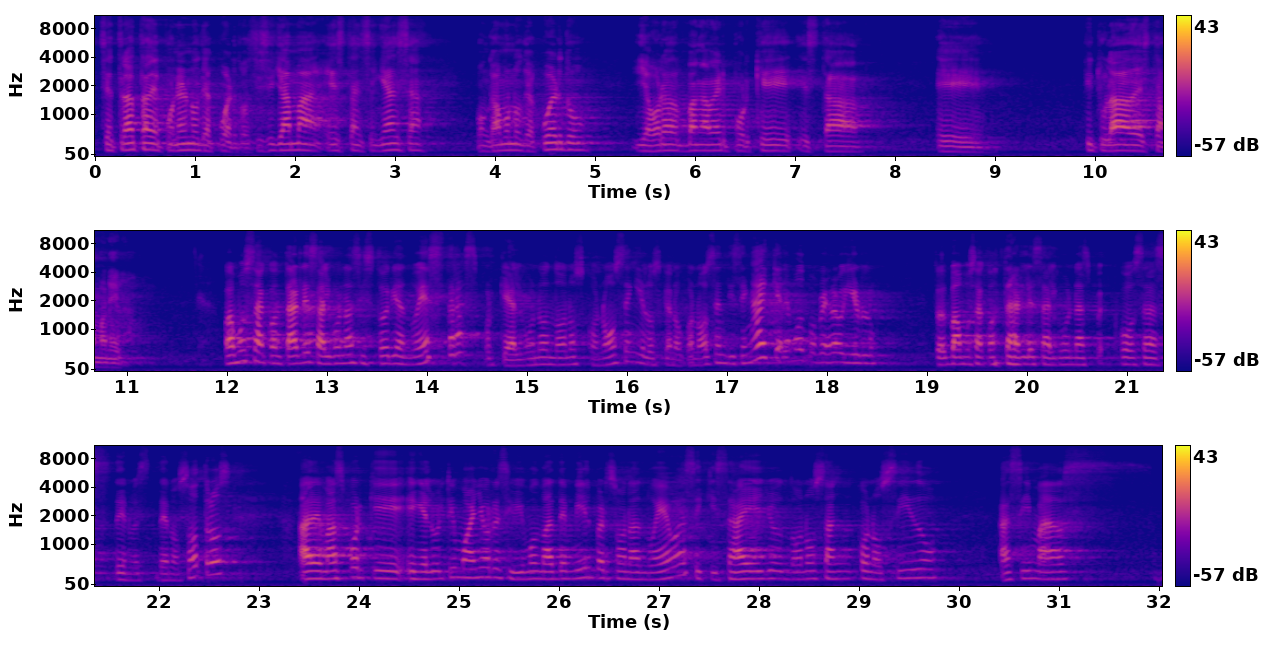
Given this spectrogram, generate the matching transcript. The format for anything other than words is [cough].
se trata de ponernos de acuerdo. Así se llama esta enseñanza, pongámonos de acuerdo y ahora van a ver por qué está eh, titulada de esta manera. Vamos a contarles algunas historias nuestras, porque algunos no nos conocen y los que no conocen dicen, ay, queremos volver a oírlo. Entonces vamos a contarles algunas cosas de, de nosotros Además, porque en el último año recibimos más de mil personas nuevas y quizá ellos no nos han conocido así más,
